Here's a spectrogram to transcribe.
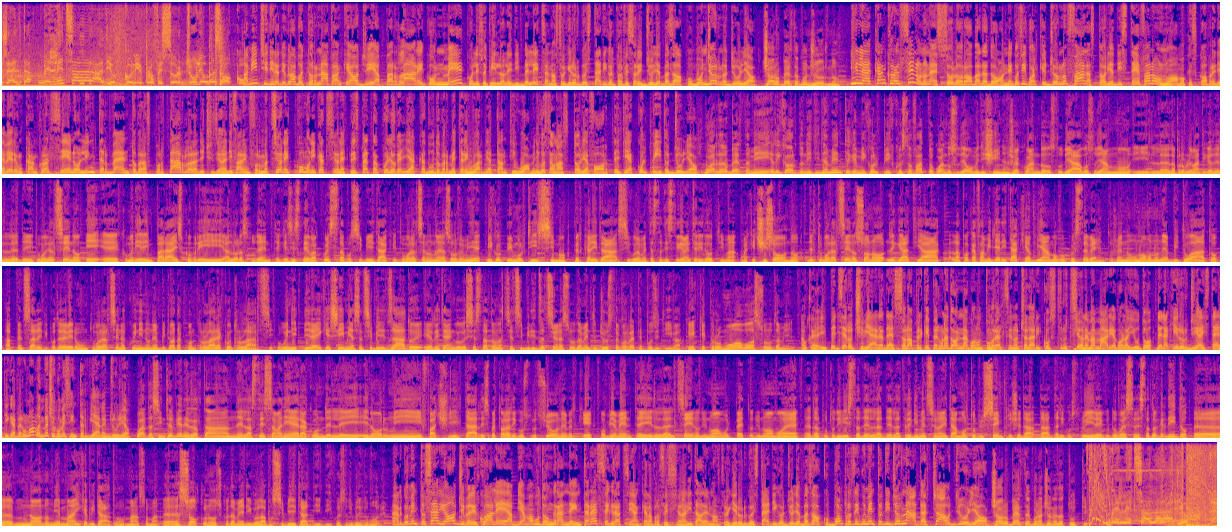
presenta Bellezza alla radio con il professor Giulio Basocco. Amici di Radio Globo è tornato anche oggi a parlare con me, con le sue pillole di bellezza, il nostro chirurgo estetico, il professore Giulio Basocco. Buongiorno Giulio. Ciao Roberta, buongiorno. Il cancro al seno non è solo roba da donne, così qualche giorno fa la storia di Stefano, un uomo che scopre di avere un cancro al seno, l'intervento per asportarlo, la decisione di fare informazione e comunicazione rispetto a quello che gli è accaduto per mettere in guardia tanti uomini. Questa è una storia forte. Ti ha colpito Giulio? Guarda Roberta, mi ricordo nitidamente che mi colpì questo fatto quando studiavo medicina, cioè quando studiavo, studiammo il, la problematica del, dei tumori al seno e eh, come dire imparai, scoprii allora studente che esisteva questa possibilità che il tumore al seno non era solo femminile, mi colpì moltissimo. Per carità, sicuramente statisticamente ridotti, ma, ma che ci sono, del tumore al seno sono legati alla poca familiarità che abbiamo con questo evento. Cioè un uomo non è abituato a pensare di poter avere un tumore al seno e quindi non è abituato a controllare e a controllarsi. Quindi direi che sì, mi ha sensibilizzato e, e ritengo che sia stata una sensibilizzazione assolutamente giusta, corretta e positiva che, che, promuovo assolutamente. Ok, il pensiero ci viene adesso, no? Perché per una donna con un tumore al seno c'è la ricostruzione mammaria con l'aiuto della chirurgia estetica. Per un uomo invece come si interviene, Giulio? Guarda, si interviene in realtà nella stessa maniera con delle enormi facilità rispetto alla ricostruzione perché ovviamente il, il seno di un uomo, il petto di un uomo è eh, dal punto di vista del, della tridimensionalità molto più semplice da, da, da ricostruire dopo essere stato aggredito. Eh, no, non mi è mai capitato, ma insomma eh, so, conosco da medico la possibilità di, di questo tipo di tumore. Argomento serio oggi per il quale abbiamo avuto un grande interesse grazie anche alla professionalità del nostro chirurgo estetico Giulio Basocco. Buon proseguimento di giornata. Ciao Giulio. Ciao Roberta e buona giornata a tutti. Bellezza alla radio.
